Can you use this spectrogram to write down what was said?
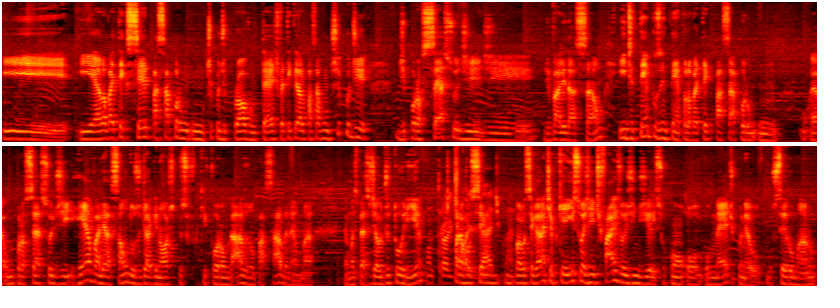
e, e ela vai ter que ser passar por um, um tipo de prova, um teste, vai ter que ela passar por um tipo de, de processo de, de, de validação e de tempos em tempo ela vai ter que passar por um, um, um, é, um processo de reavaliação dos diagnósticos que foram dados no passado, né? uma, é uma espécie de auditoria Controle de para você, para você garantir, porque isso a gente faz hoje em dia isso com o, o médico, né, o, o ser humano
